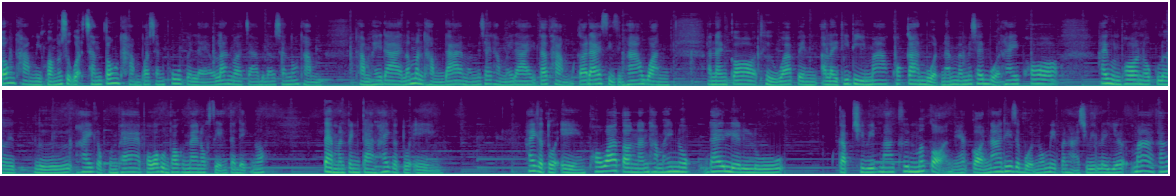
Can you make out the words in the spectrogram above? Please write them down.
ต้องทำมีความรู้สึกว่าฉันต้องทำเพราะฉันพูดไปแล้วลั่นวาจาไปแล้วฉันต้องทำ ทำให้ได้แล้วมันทำได้มันไม่ใช่ทำไม่ได้ ถ้าทำก็ได้ 45 วัน อันนั้นก็ถือว่าเป็นอะไรที่ดีมากเพราะการบวชนั้นมันไม่ใช่บวชให้พ่อให้คุณพ่อนกเลย หรือให้กับคุณแม่เพราะว่าคุณพ่อคุณแม่นกเสียงแต่เด็กเนาะแต่มันเป็นการให้กับตัวเอง ให้กับตัวเอง เพราะว่าตอนนั้นทำให้นกได้เรียนรู้กับชีวิตมากขึ้นเมื่อก่อนเนี้ยก่อนหน้าที่จะบวชนกมีปัญหาชีวิตเลยเยอะมาก ทั้ง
